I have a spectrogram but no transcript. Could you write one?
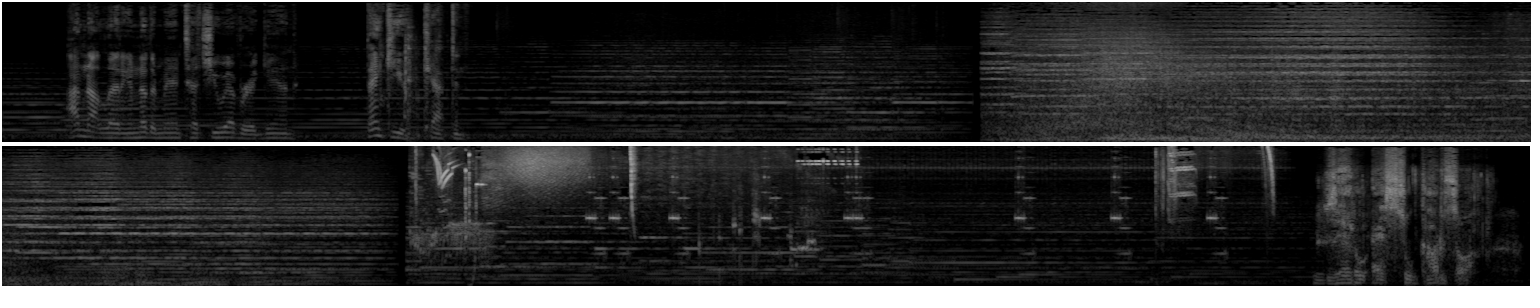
I'm not letting another man touch you ever again. Thank you, Captain. Es sukarzo.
